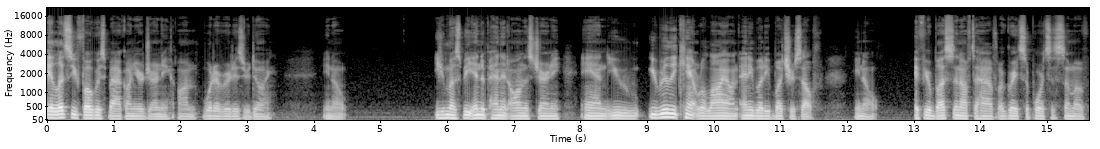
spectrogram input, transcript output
it lets you focus back on your journey, on whatever it is you're doing. You know, you must be independent on this journey and you you really can't rely on anybody but yourself. You know, if you're blessed enough to have a great support system of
